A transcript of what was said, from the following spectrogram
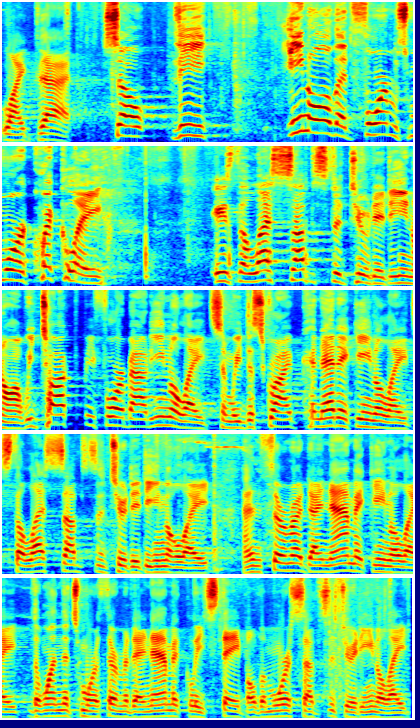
like that. So the enol that forms more quickly is the less substituted enol. We talked before about enolates and we described kinetic enolates, the less substituted enolate, and thermodynamic enolate, the one that's more thermodynamically stable, the more substituted enolate.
